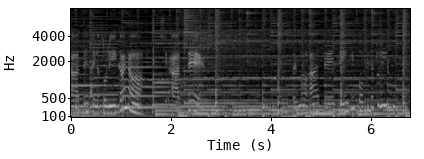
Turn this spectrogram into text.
Ate, pinatuloy ka na. Si ate. Sabi mo, ate, thank you po, pinatuloy po.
